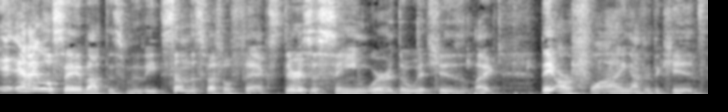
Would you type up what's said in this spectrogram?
And I will say about this movie, some of the special effects. There is a scene where the witches like they are flying after the kids,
